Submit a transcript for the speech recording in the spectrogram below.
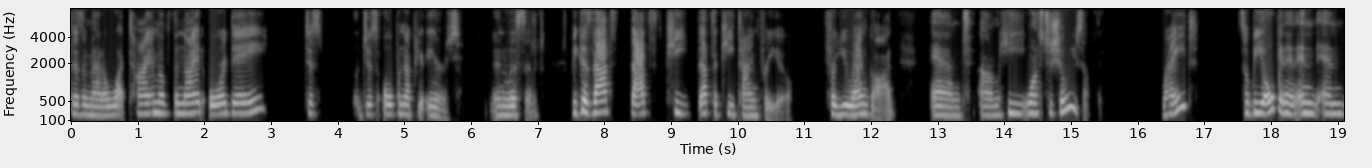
doesn't matter what time of the night or day, just just open up your ears and listen. Because that's that's key that's a key time for you for you and god. And um he wants to show you something right? So be open and and and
